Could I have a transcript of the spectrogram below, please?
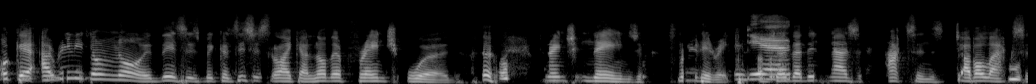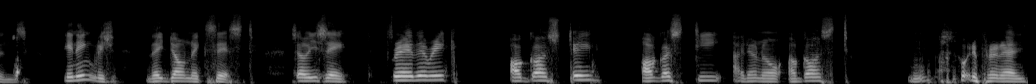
Okay, I really don't know if this is because this is like another French word, French names, Frederick. Okay, Yeah. that it has accents, double accents. In English, they don't exist. So you say Frederick Auguste, Auguste, I don't know, August. hmm, How to pronounce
